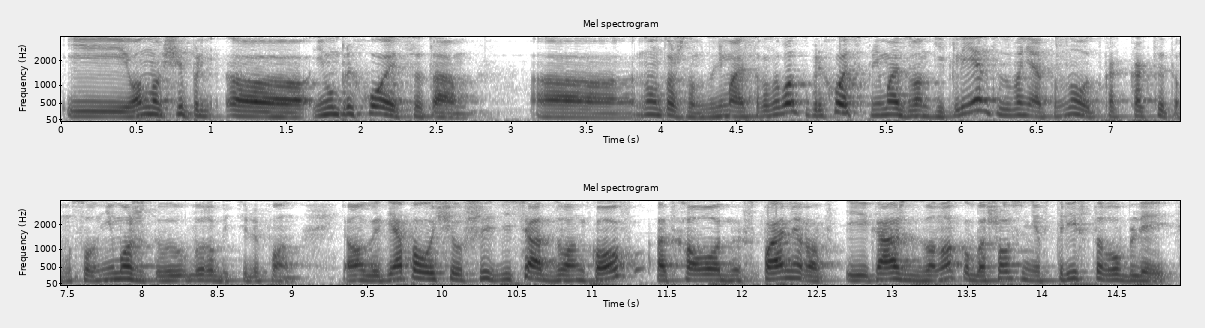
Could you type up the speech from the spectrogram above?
и он вообще, ему приходится там э, ну, он тоже там занимается разработкой, приходится принимать звонки, клиенты звонят, ну, вот как, как ты там, условно, не может вырубить телефон. И он говорит, я получил 60 звонков от холодных спамеров, и каждый звонок обошелся мне в 300 рублей.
